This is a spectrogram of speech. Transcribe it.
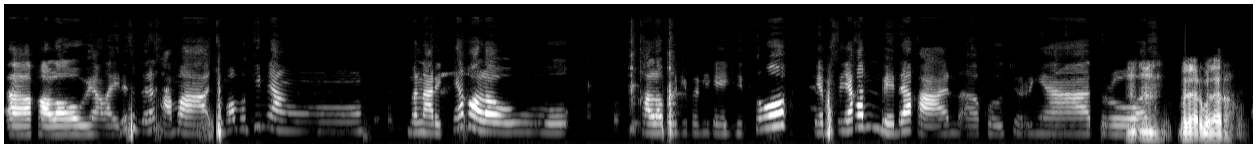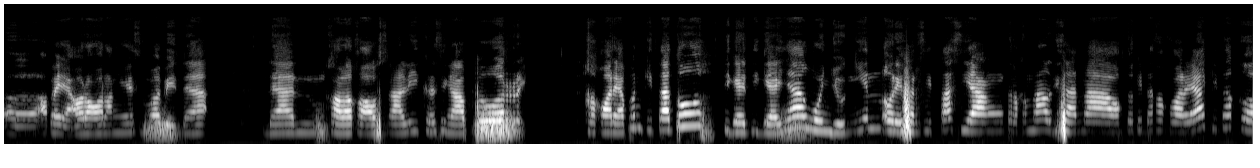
Eh, kalau yang lainnya sebenarnya sama, cuma mungkin yang menariknya kalau kalau pergi-pergi kayak gitu ya pastinya kan beda kan eh, kulturnya terus Mm-mm, Benar-benar. eh, apa ya orang-orangnya semua beda dan kalau ke Australia ke Singapura ke Korea pun kita tuh tiga-tiganya ngunjungin universitas yang terkenal di sana waktu kita ke Korea kita ke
